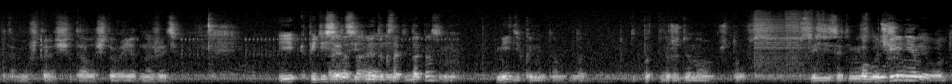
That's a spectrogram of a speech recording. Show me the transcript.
потому что считалось, что вредно жить. И 57 это, это, кстати, доказано медиками там да, подтверждено, что в связи с этим излучением вот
